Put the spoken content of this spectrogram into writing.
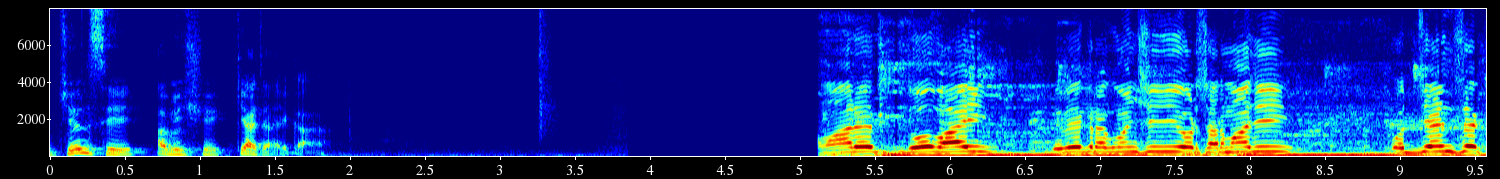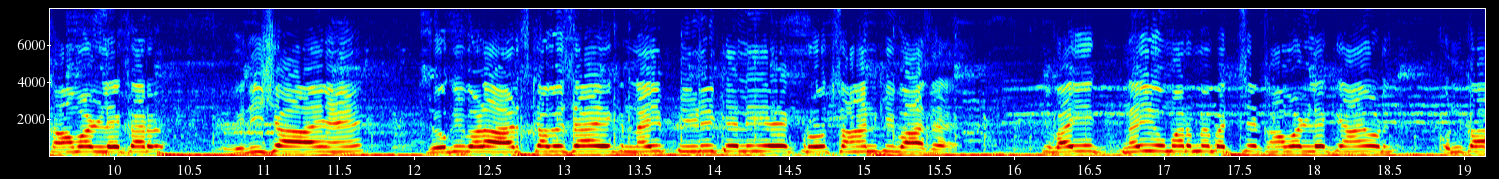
जल से अभिषेक किया जाएगा। हमारे दो भाई, विवेक रघुवंशी जी और शर्मा जी, उज्जैन से कांवड़ लेकर विदिशा आए हैं, जो कि बड़ा हर्ष का विषय है। एक नई पीढ़ी के लिए एक प्रोत्साहन की बात है कि भाई, एक नई उम्र में बच्चे कांवड़ लेके आए और उनका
